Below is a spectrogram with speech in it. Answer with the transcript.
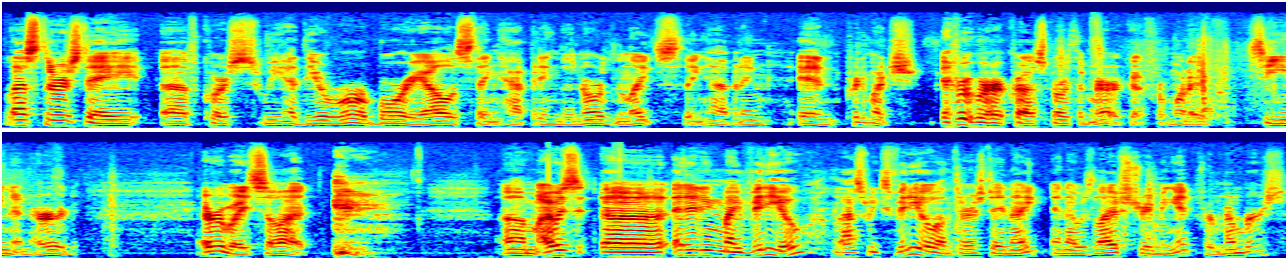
Last Thursday, uh, of course, we had the Aurora Borealis thing happening, the Northern Lights thing happening, and pretty much everywhere across North America from what I've seen and heard. Everybody saw it. um, I was uh, editing my video, last week's video on Thursday night, and I was live streaming it for members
